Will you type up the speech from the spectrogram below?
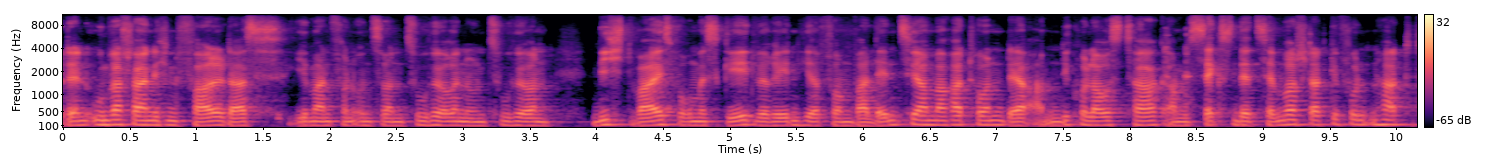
Für den unwahrscheinlichen Fall, dass jemand von unseren Zuhörerinnen und Zuhörern nicht weiß, worum es geht, wir reden hier vom Valencia-Marathon, der am Nikolaustag am 6. Dezember stattgefunden hat,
